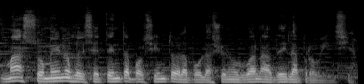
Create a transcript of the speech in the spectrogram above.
más o menos del 70% de la población urbana de la provincia.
